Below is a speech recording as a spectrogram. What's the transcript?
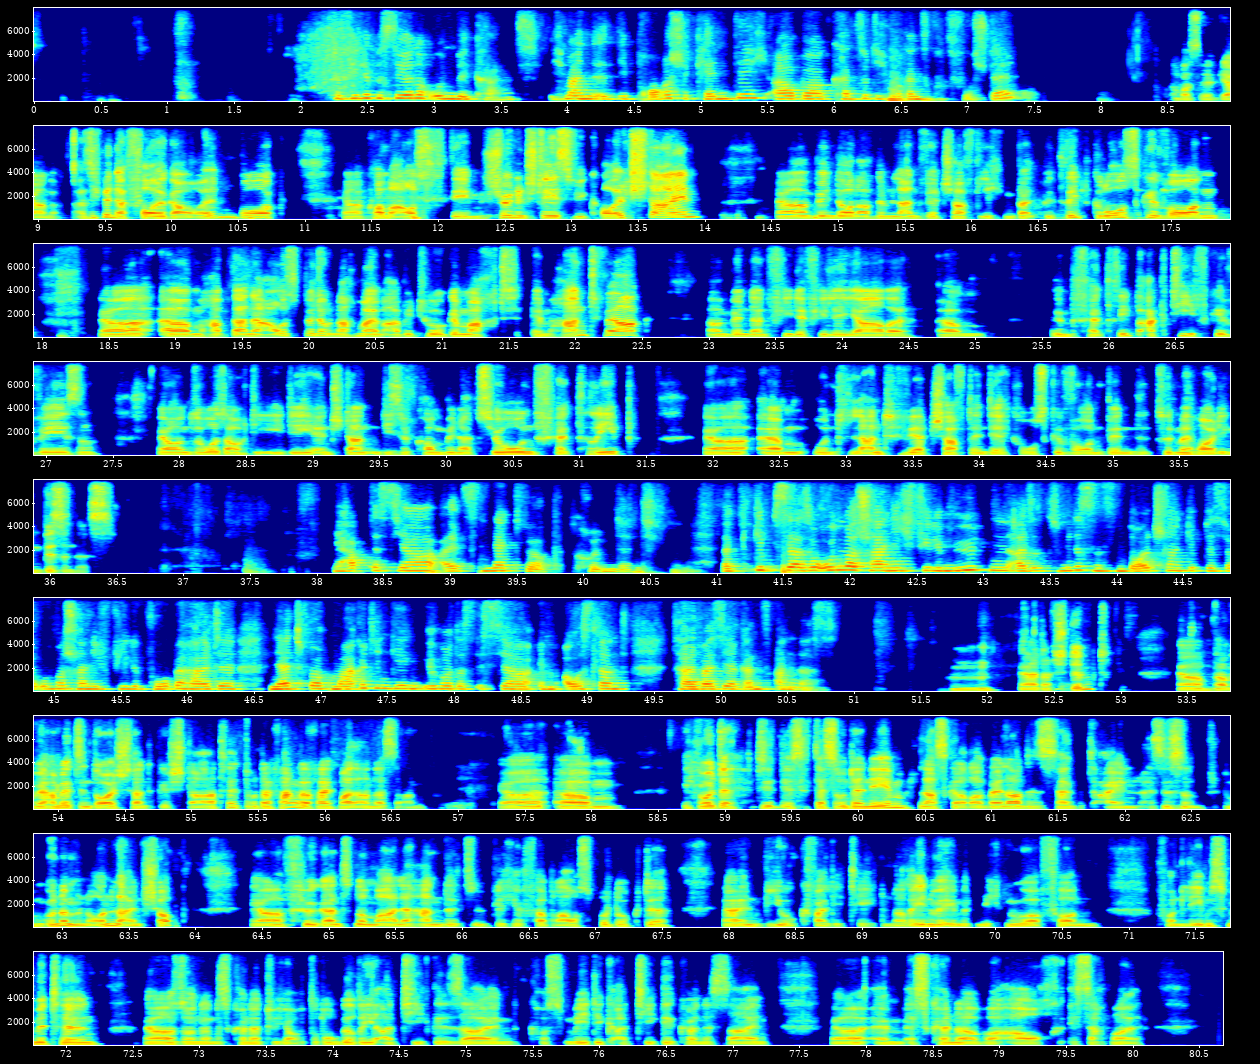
Für viele bist du ja noch unbekannt. Ich meine, die Branche kennt dich, aber kannst du dich mal ganz kurz vorstellen? Aber sehr gerne. Also ich bin der Volker Oldenburg, ja, komme aus dem schönen Schleswig-Holstein, ja, bin dort auf einem landwirtschaftlichen Betrieb groß geworden, ja, ähm, habe da eine Ausbildung nach meinem Abitur gemacht im Handwerk, ähm, bin dann viele, viele Jahre ähm, im Vertrieb aktiv gewesen. Ja, und so ist auch die Idee entstanden, diese Kombination Vertrieb ja, ähm, und Landwirtschaft, in der ich groß geworden bin, zu meinem heutigen Business. Ihr habt das ja als Network gegründet. Da gibt es ja so unwahrscheinlich viele Mythen, also zumindest in Deutschland gibt es ja unwahrscheinlich viele Vorbehalte Network Marketing gegenüber. Das ist ja im Ausland teilweise ja ganz anders. Mhm. Ja, das stimmt. Ja, wir haben jetzt in Deutschland gestartet und da fangen wir vielleicht mal anders an. Ja, ähm, ich wollte das, das Unternehmen La Scarabella, das ist halt ein, es ist im Grunde ein Online-Shop, ja, für ganz normale handelsübliche Verbrauchsprodukte, ja, in Bioqualität. Und da reden wir eben nicht nur von, von Lebensmitteln, ja, sondern es können natürlich auch Drogerieartikel sein, Kosmetikartikel können es sein, ja, ähm, es können aber auch, ich sag mal,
